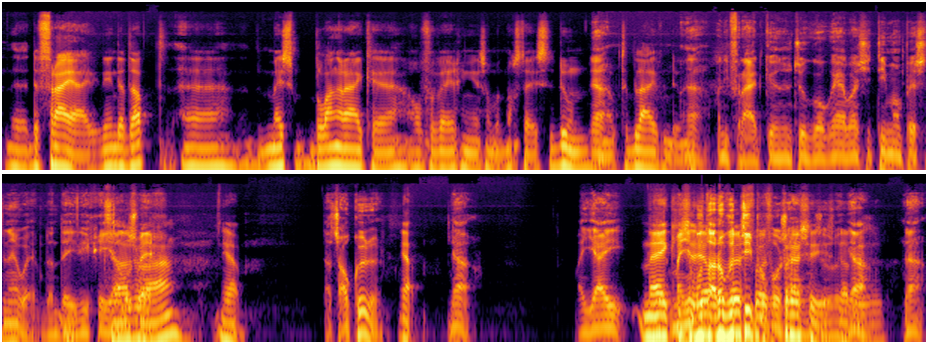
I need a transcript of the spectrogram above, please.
de, de vrijheid. Ik denk dat dat eh, de meest belangrijke overweging is om het nog steeds te doen. Ja. En ook te blijven doen. Ja, maar die vrijheid kun je natuurlijk ook hebben als je tien man personeel hebt. Dan delegeer je dat alles is weg. waar. Ja. Dat zou kunnen. Ja. Ja. Maar jij, Nee, maar je moet daar ook een type voor, zijn natuurlijk. Ja. Ja.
